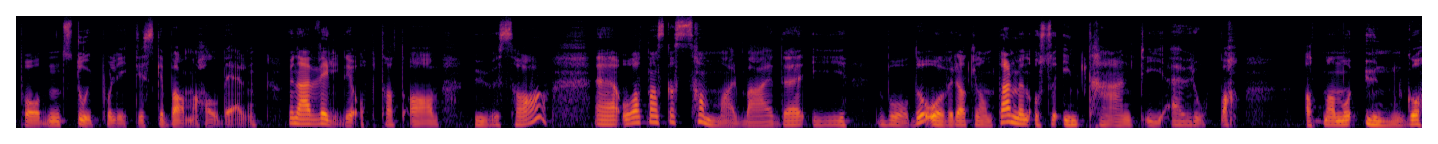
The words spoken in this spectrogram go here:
på den storpolitiske banehalvdelen. Hun er veldig opptatt av USA, uh, og at man skal samarbeide i både over Atlanteren, men også internt i Europa. At man må unngå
